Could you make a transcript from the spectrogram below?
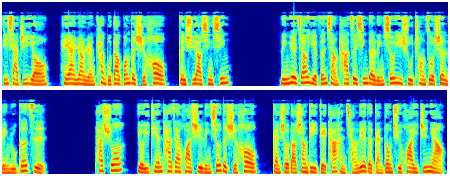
滴下之油。黑暗让人看不到光的时候，更需要信心。林月娇也分享她最新的灵修艺术创作《圣灵如鸽子》。她说，有一天她在画室灵修的时候，感受到上帝给她很强烈的感动，去画一只鸟。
